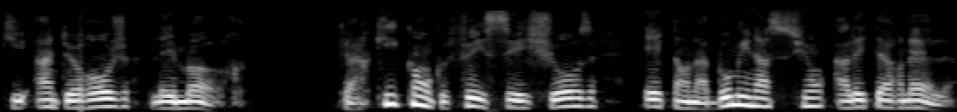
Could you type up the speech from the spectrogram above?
qui interroge les morts. Car quiconque fait ces choses est en abomination à l'Éternel,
